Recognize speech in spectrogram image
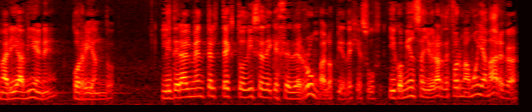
María viene corriendo. Literalmente el texto dice de que se derrumba a los pies de Jesús y comienza a llorar de forma muy amarga.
